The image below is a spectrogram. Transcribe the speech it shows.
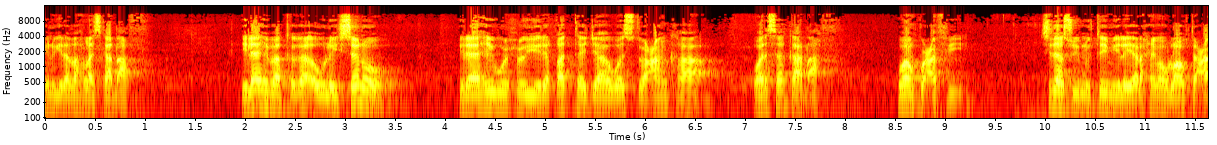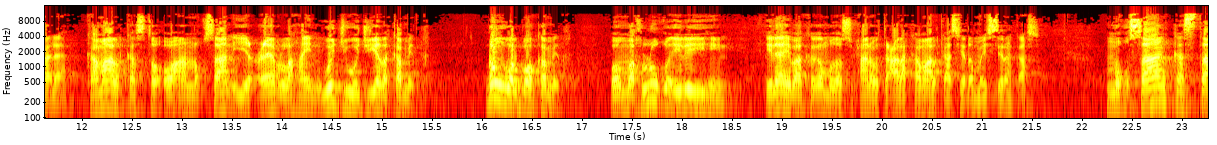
inuu yidhahdo hala iska dhaaf. Ilaahay baa kaga owleysanoo ilaahay wuxuu yidhi qad tajaawastu canka. Waan iska kaa dhaaf. Waan ku cafiyey. Sidaasuu ibnu taymiya leeyahy raximah llahu tacaala kamaal kasta oo aan nuqsaan iyo ceeb lahayn weji wejiyada ka mid ah dhan walbaoo ka mid ah oo makhluuqu ay leeyihiin ilaahay baa kaga mudan subxana wa tacaala kamaalkaas iyo dhammaystirankaas. Nuqsaan kasta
